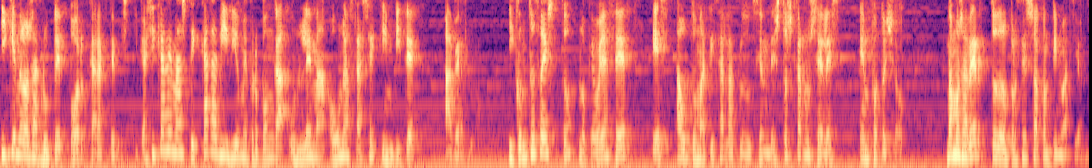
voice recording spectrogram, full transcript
y que me los agrupe por características. Y que además de cada vídeo me proponga un lema o una frase que invite a verlo. Y con todo esto, lo que voy a hacer es automatizar la producción de estos carruseles en Photoshop. Vamos a ver todo el proceso a continuación.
